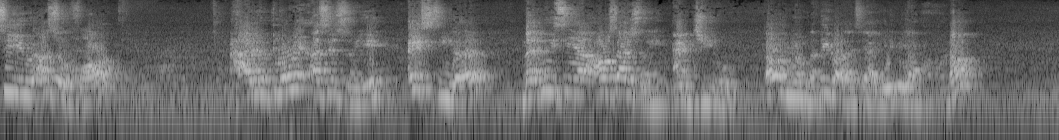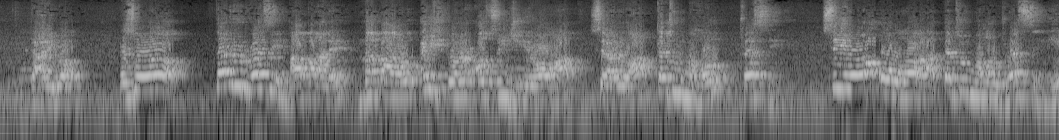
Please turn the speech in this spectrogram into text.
CuSO4 hydrochloric acid ဆိုရင် HCl magnesium oxide ဆိုရင် MgO တော့မျိုးမသိတော့လဲဆရာရေးပြရမှာပေါ့နော်ဒါတွေပေါ့အဲဆိုတော့တတု dressing ဘာပါလဲမပါဘူး H chlor oxygen ရောဟာဆရာတို့ကတတုမဟုတ် dressing COO ကတတုမဟုတ် dressing နေ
